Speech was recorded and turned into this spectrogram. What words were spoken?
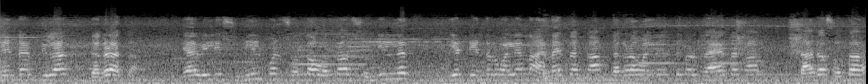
टेंडर दिला दगडाचा. त्यावेळी सुनील पण स्वतः होता. सुनीलनंच या टेंडरवाल्यांना आणायचं काम दगडावाल्यांकडे जायचं काम दादा स्वतः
